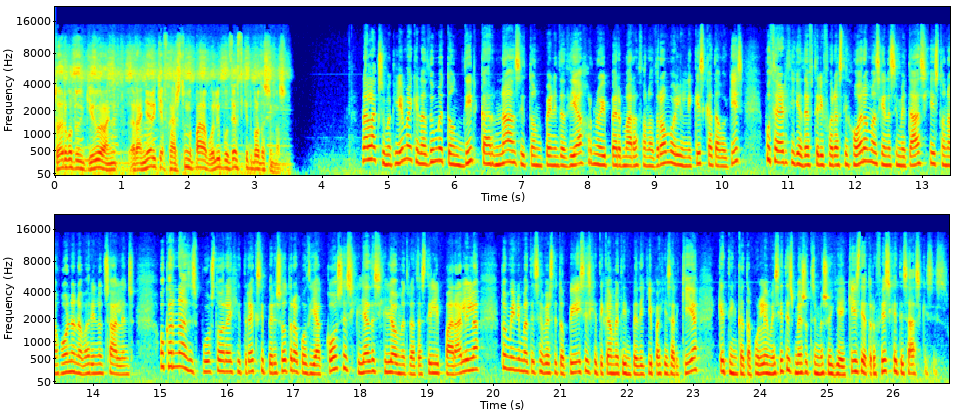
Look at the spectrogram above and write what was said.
το έργο του κυρίου Ρανιέρη και ευχαριστούμε πάρα πολύ που δέχτηκε την πρότασή μας. Να αλλάξουμε κλίμα και να δούμε τον Ντίρ Καρνάζη, τον 52χρονο υπερμαραθωνοδρόμο ελληνικής καταγωγής, που θα έρθει για δεύτερη φορά στη χώρα μας για να συμμετάσχει στον αγώνα Ναβαρίνο Challenge. Ο Καρνάζης, που ως τώρα έχει τρέξει περισσότερο από 200.000 χιλιόμετρα, θα στείλει παράλληλα το μήνυμα της ευαισθητοποίησης σχετικά με την παιδική παχυσαρκία και την καταπολέμησή της μέσω της μεσογειακής διατροφής και της άσκησης.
